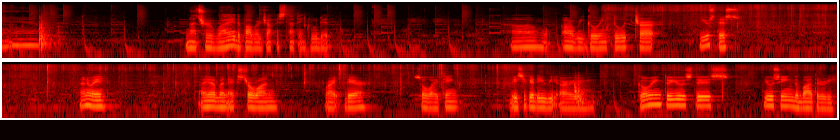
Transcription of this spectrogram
And not sure why the power jack is not included. How are we going to char use this. Anyway I have an extra one right there. So I think basically we are going to use this using the battery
